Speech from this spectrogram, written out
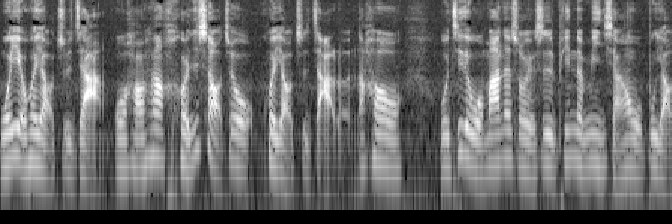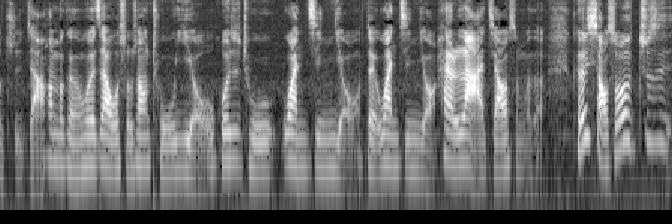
我也会咬指甲，我好像很小就会咬指甲了，然后。我记得我妈那时候也是拼了命想要我不咬指甲，他们可能会在我手上涂油，或是涂万金油，对，万金油，还有辣椒什么的。可是小时候就是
